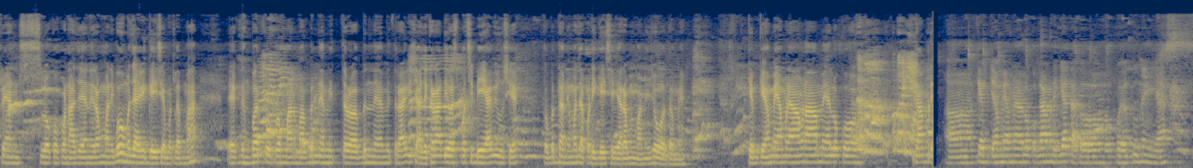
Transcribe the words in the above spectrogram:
ફ્રેન્ડ્સ લોકો પણ આજે એને રમવાની બહુ મજા આવી ગઈ છે મતલબમાં. એકદમ ભરપૂર પ્રમાણમાં બંને મિત્ર બંને મિત્ર આવી છે. આજે ઘણા દિવસ પછી બે આવ્યું છે. તો બધાને મજા પડી ગઈ છે રમવાની. જુઓ તમે. કેમ કે અમે હમણાં હમણાં અમે લોકો ગામડે કેમ કે અમે હમણાં લોકો ગામડે ગયા હતા તો કોઈ હતું નહીં અહીંયા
